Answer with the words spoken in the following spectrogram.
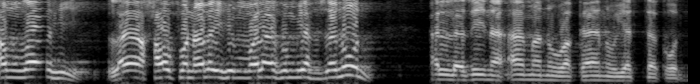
Allahi la khaufun alaihim wa lahum yahzanun alladzina amanu wa kanu yattaqun.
